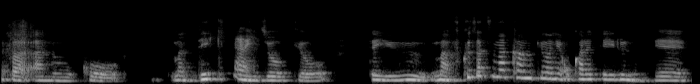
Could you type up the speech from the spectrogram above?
やっぱあのこう、まあ、できない状況っていう、まあ、複雑な環境に置かれているので、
